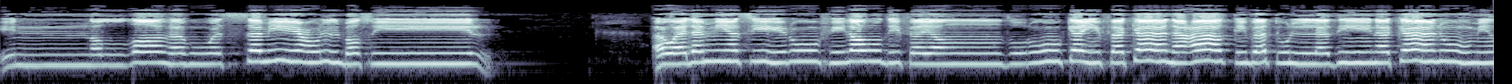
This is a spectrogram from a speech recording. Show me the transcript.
إن الله هو السميع البصير أولم يسيروا في الأرض فينظروا كيف كان عاقبة الذين كانوا من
